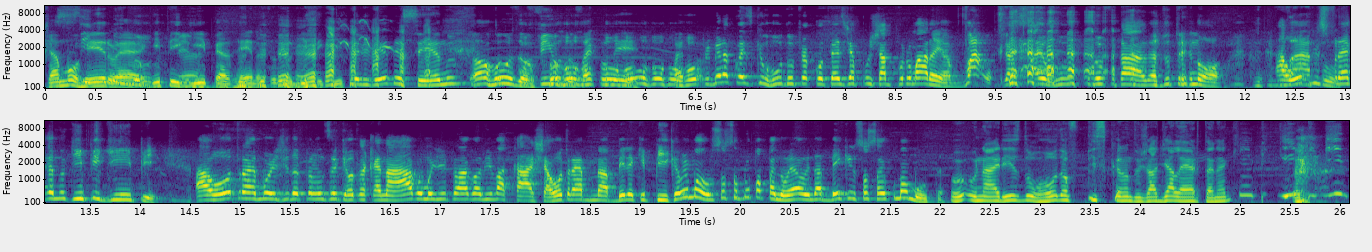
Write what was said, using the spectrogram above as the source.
Já morreram, é. minutos. Gip Gip, as renas, tudo Gip Gip. Ele veio descendo. Ó, o Rudolf, fofinho, Rudolf, ro- vai comer. ro- Primeira coisa que o Rudolf acontece já é puxado por uma aranha. Val! Já sai o Rudolf da- da- do trenó. A outra esfrega no Gimp Gimp. A outra é mordida pelo não sei o que. A outra cai na água, mordida pela água viva caixa. A outra é uma abelha que pica. Meu irmão, só sobrou o Papai Noel. Ainda bem que ele só saiu com uma multa. O, o nariz do Rodolfo piscando já de alerta, né? Gimp, gimp, gimp.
